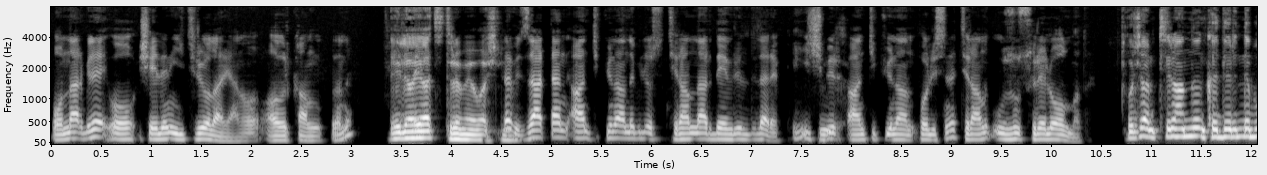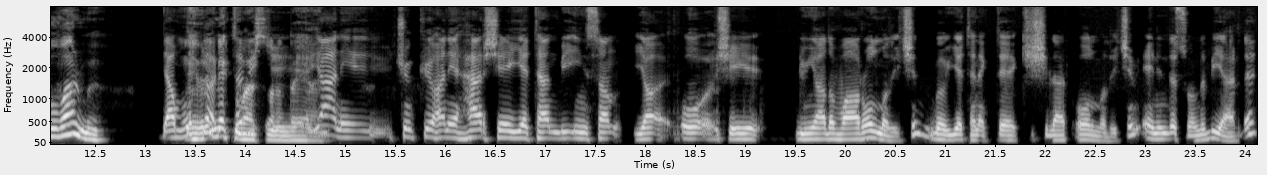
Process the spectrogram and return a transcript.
onlar bile o şeylerini yitiriyorlar yani o ağır kanlılıklarını. Eli ayağı titremeye başlıyor. Tabii zaten antik Yunan'da biliyorsun tiranlar devrildiler hep. Hiçbir antik Yunan polisine tiranlık uzun süreli olmadı. Hocam tiranlığın kaderinde bu var mı? Ya mutlak Evrilmek mi var ki. sonunda yani? Yani çünkü hani her şeye yeten bir insan ya o şeyi dünyada var olmadığı için böyle yetenekte kişiler olmadığı için eninde sonunda bir yerde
